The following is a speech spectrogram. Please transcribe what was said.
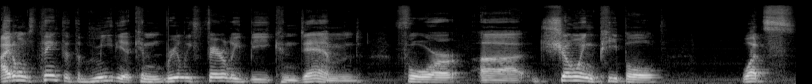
I don't think that the media can really fairly be condemned for uh, showing people what's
